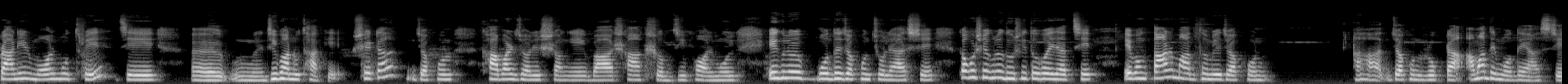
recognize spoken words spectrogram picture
প্রাণীর মলমূত্রে যে জীবাণু থাকে, সেটা যখন খাবার জলের সঙ্গে বা শাক, সবজি, ফলমূল এগুলোর মধ্যে যখন চলে আসে, তখন সেগুলো দূষিত হয়ে যাচ্ছে এবং তার মাধ্যমে যখন যখন রোগটা আমাদের মধ্যে আসছে,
